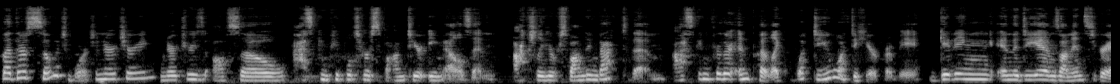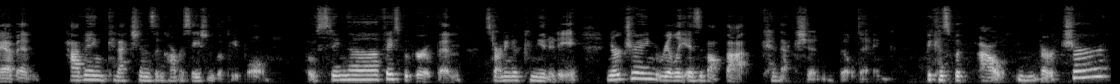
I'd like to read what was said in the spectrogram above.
But there's so much more to nurturing. Nurturing is also asking people to respond to your emails and actually responding back to them, asking for their input. Like, what do you want to hear from me? Getting in the DMs on Instagram and having connections and conversations with people hosting a Facebook group and starting a community. Nurturing really is about that connection building because without nurture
